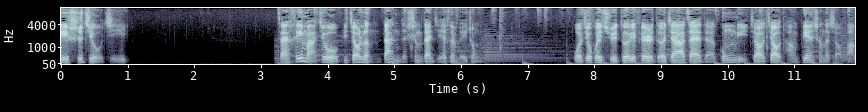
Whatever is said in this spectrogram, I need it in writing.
第十九集，在黑马厩比较冷淡的圣诞节氛围中。我就会去德里菲尔德家在的公理教教堂边上的小房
